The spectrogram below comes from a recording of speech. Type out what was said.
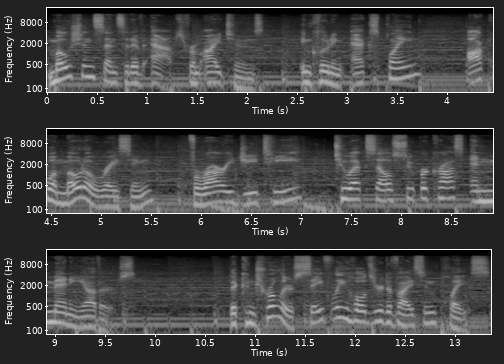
motion sensitive apps from iTunes, including X-Plane, Aquamoto Racing, Ferrari GT, 2XL Supercross, and many others. The controller safely holds your device in place.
